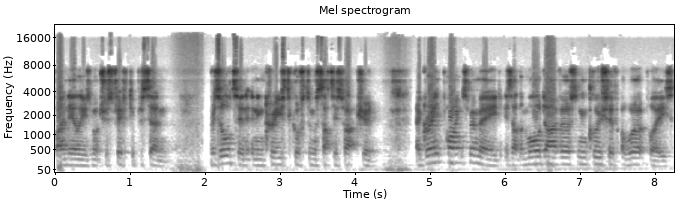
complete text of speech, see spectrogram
by nearly as much as 50%, resulting in increased customer satisfaction. A great point to be made is that the more diverse and inclusive a workplace,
